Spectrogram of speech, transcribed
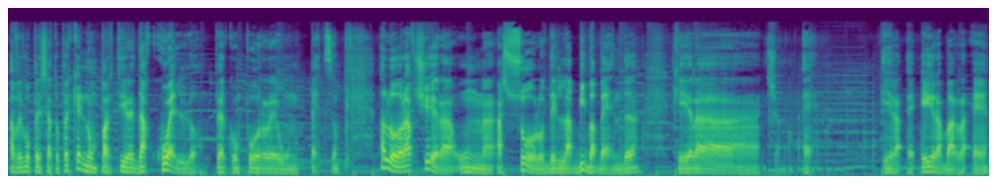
avevo pensato perché non partire da quello per comporre un pezzo. Allora c'era un assolo della Biba Band che era, diciamo, è, era, è, era barra è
